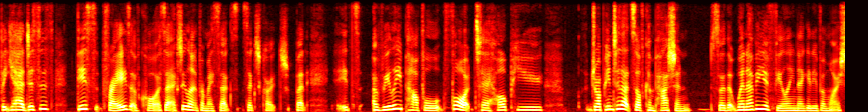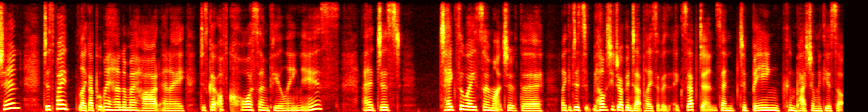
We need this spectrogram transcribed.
but yeah, this is this phrase, of course, I actually learned from my sex sex coach, but it's a really powerful thought to help you drop into that self compassion so that whenever you're feeling negative emotion, just by like I put my hand on my heart and I just go, of course I'm feeling this. And it just takes away so much of the like it just helps you drop into that place of acceptance and to being compassion with yourself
